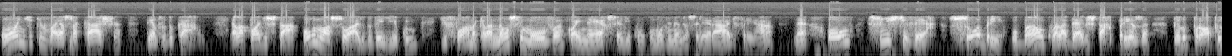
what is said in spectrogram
onde que vai essa caixa dentro do carro? Ela pode estar ou no assoalho do veículo, de forma que ela não se mova com a inércia ali, com, com o movimento de acelerar, de frear, né? Ou, se estiver sobre o banco, ela deve estar presa pelo próprio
